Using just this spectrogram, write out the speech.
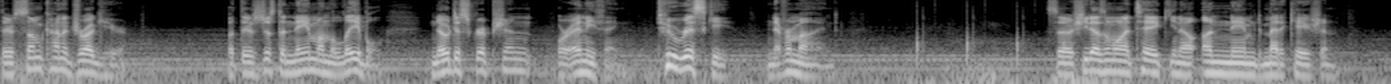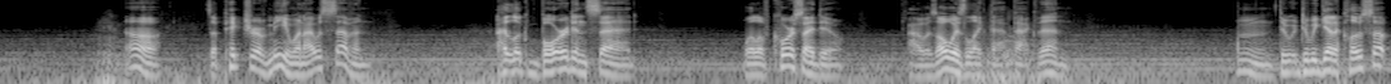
There's some kind of drug here. But there's just a name on the label. No description or anything. Too risky. Never mind. So she doesn't want to take, you know, unnamed medication. Oh, it's a picture of me when I was seven. I look bored and sad. Well, of course I do. I was always like that back then. Hmm, do, do we get a close-up?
